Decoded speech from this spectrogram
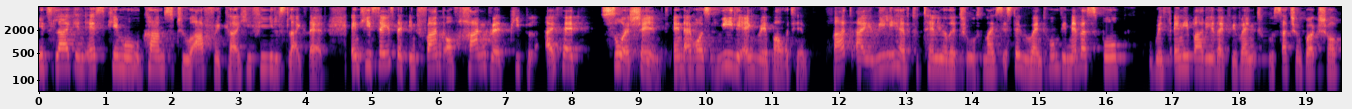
It's like an Eskimo who comes to Africa. He feels like that. And he says that in front of 100 people. I felt so ashamed and I was really angry about him. But I really have to tell you the truth. My sister, we went home. We never spoke with anybody that we went to such a workshop.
